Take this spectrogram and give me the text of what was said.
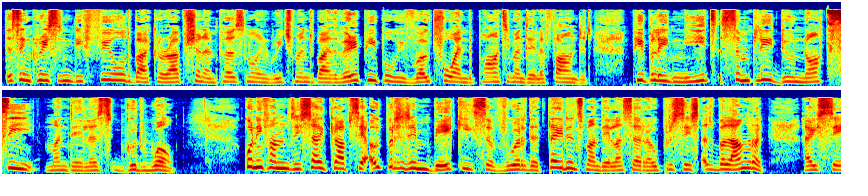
This increasingly fueled by corruption and personal enrichment by the very people we vote for and the party Mandela founded. People in need simply do not see Mandela's goodwill Connie van die Suid-Kaap sê oud-president Bekkie se woorde tydens Mandela se rouproses is belangrik. Hy sê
